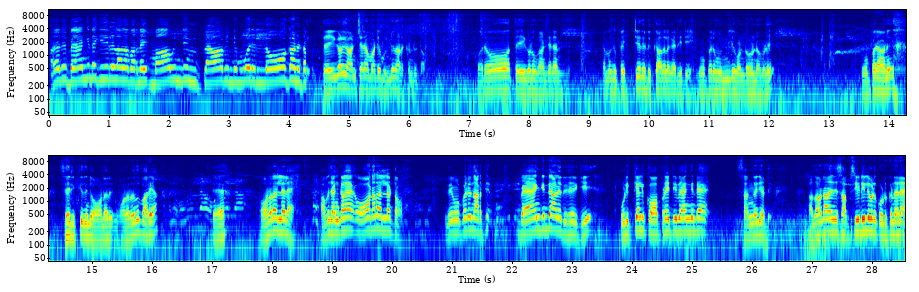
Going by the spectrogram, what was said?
അതായത് ബാങ്കിന്റെ കീഴിലുള്ള പറഞ്ഞ മാവിന്റെയും പ്ലാവിന്റെയും ഒരു ലോകാണ് കേട്ടോ തൈകൾ കാണിച്ചു തരാൻ വേണ്ടി മുന്നേ നടക്കുന്നുണ്ട് കേട്ടോ ഓരോ തൈകളും കാണിച്ചു തരാൻ നമുക്ക് പറ്റിയത് എടുക്കാന്നുള്ള കരുതിയിട്ടേ മൂപ്പര് മുന്നിൽ കൊണ്ടുപോകും നമ്മൾ. മൂപ്പരാണ് ശരിക്കും ഇതിന്റെ ഓണർ. ഓണർ എന്ന് പറയാ. ഏ? ഓണർ അല്ലല്ലേ അപ്പൊ ഞങ്ങളെ ഓണർ കേട്ടോ ഇത് മൂപ്പര് നടത്തി ബാങ്കിന്റെ ആണ് ഇത് ശരിക്ക്. പുളിക്കൽ കോപ്പറേറ്റീവ് ബാങ്കിന്റെ സംഗതിയുണ്ട് അതുകൊണ്ടാണ് ഇത് സബ്സിഡിയിൽ ഇവിടെ കൊടുക്കണല്ലേ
